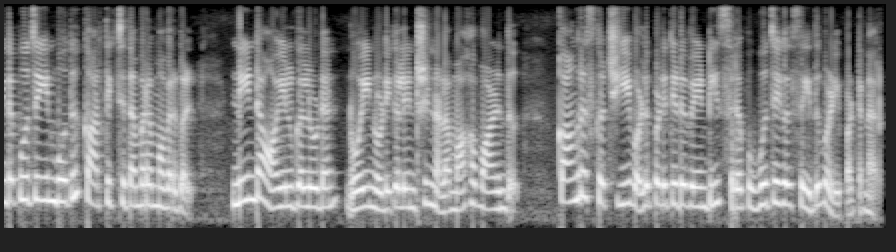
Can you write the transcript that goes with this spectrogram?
இந்த பூஜையின் போது கார்த்திக் சிதம்பரம் அவர்கள் நீண்ட ஆயுள்களுடன் நோய் நொடிகளின்றி நலமாக வாழ்ந்து காங்கிரஸ் கட்சியை வலுப்படுத்திட வேண்டி சிறப்பு பூஜைகள் செய்து வழிபட்டனர்.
